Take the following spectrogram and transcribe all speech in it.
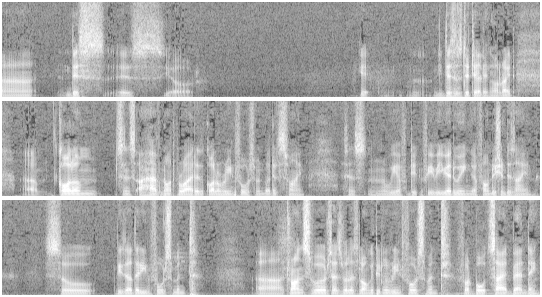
uh, this is your okay? This is detailing all right um, column since I have not provided the column reinforcement but it's fine. Since mm, we have we, we are doing a foundation design. So these are the reinforcement uh, transverse as well as longitudinal reinforcement for both side bending.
